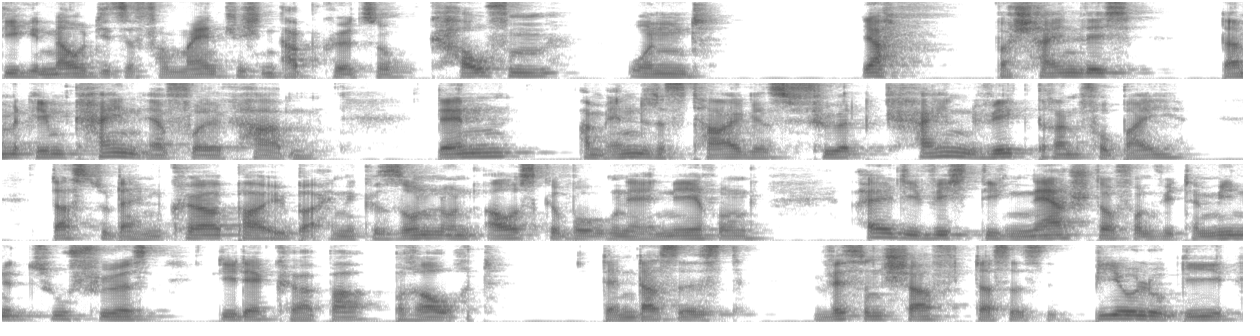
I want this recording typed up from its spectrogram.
die genau diese vermeintlichen Abkürzungen kaufen und ja, wahrscheinlich damit eben keinen Erfolg haben. Denn am Ende des Tages führt kein Weg dran vorbei, dass du deinem Körper über eine gesunde und ausgewogene Ernährung all die wichtigen Nährstoffe und Vitamine zuführst, die der Körper braucht. Denn das ist Wissenschaft, das ist Biologie,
